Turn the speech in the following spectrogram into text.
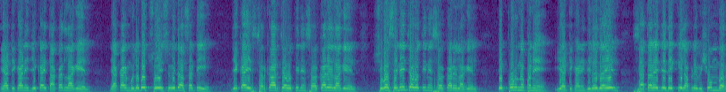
या ठिकाणी जी काही ताकद लागेल ज्या काही मूलभूत सोयीसुविधासाठी जे काही सरकारच्या वतीने सहकार्य लागेल शिवसेनेच्या वतीने सहकार्य लागेल ते पूर्णपणे या ठिकाणी दिलं जाईल. साताऱ्याचे देखील आपले विश्वंभर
